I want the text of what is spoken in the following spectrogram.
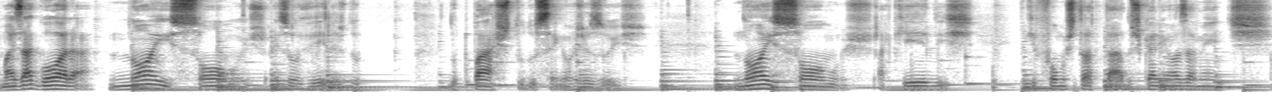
Mas agora nós somos as ovelhas do, do pasto do Senhor Jesus. Nós somos aqueles que fomos tratados carinhosamente,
